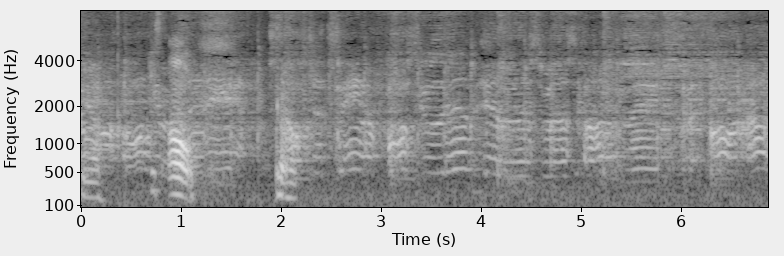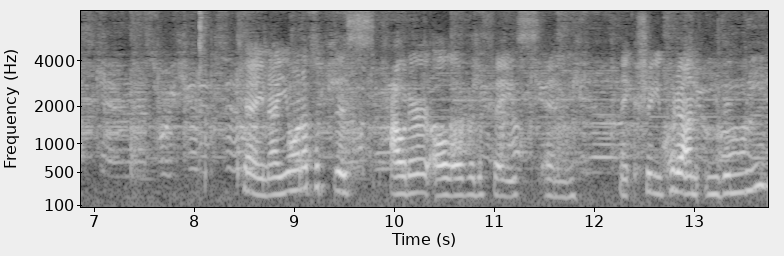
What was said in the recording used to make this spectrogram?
Yeah. Just, oh. Go. Okay, now you want to put this powder all over the face and make sure you put it on evenly.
